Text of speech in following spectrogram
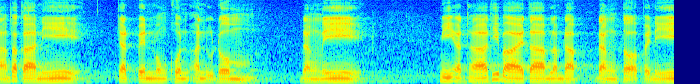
ามประการนี้ จัดเป็นมงคลอันอุดม ดังนี้ มีอธิบายตามลำดับ ดังต่อไปนี้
